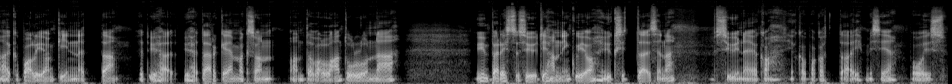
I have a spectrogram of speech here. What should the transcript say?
aika paljonkin, että, että yhä, yhä tärkeämmäksi on, on tavallaan tullut nämä ympäristösyyt ihan niin kuin jo yksittäisenä syynä, joka, joka pakottaa ihmisiä pois.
